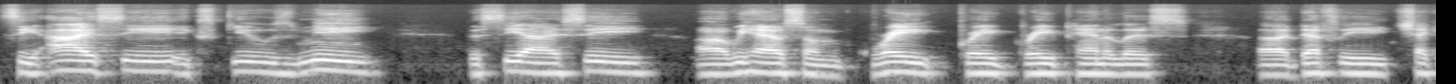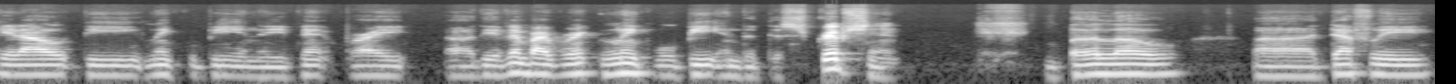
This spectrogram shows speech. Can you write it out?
CIC, excuse me, the CIC. Uh, we have some great, great, great panelists. Uh, definitely check it out. The link will be in the Eventbrite. Uh, the Eventbrite link will be in the description below. Uh, definitely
